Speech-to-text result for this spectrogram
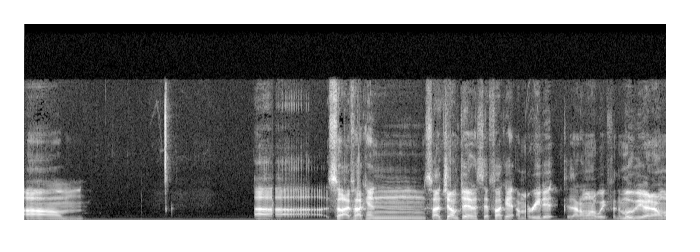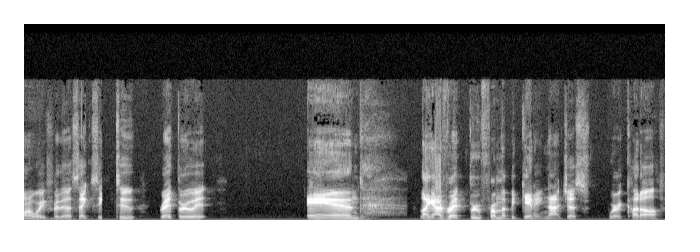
Um. Uh. So I fucking so I jumped in and said, "Fuck it, I'm gonna read it because I don't want to wait for the movie I don't want to wait for the second season two." Read through it, and like I've read through from the beginning, not just where it cut off.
